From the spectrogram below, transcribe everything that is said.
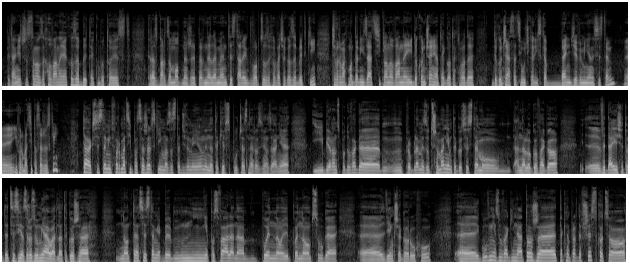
Pytanie, czy zostaną zachowane jako zabytek, bo to jest teraz bardzo modne, że pewne elementy starych dworców zachować jako zabytki. Czy w ramach modernizacji planowanej i dokończenia tego, tak naprawdę dokończenia stacji Łódź Kaliska będzie wymieniany system y, informacji pasażerskiej? Tak, system informacji pasażerskiej ma zostać wymieniony na takie współczesne rozwiązanie i biorąc pod uwagę mm, problemy z utrzymaniem tego systemu analogowego, y, wydaje się to decyzja zrozumiała, dlatego że no, ten system jakby nie pozwala na płynną, płynną obsługę e, większego ruchu. E, głównie z uwagi na to, że tak naprawdę wszystko, co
